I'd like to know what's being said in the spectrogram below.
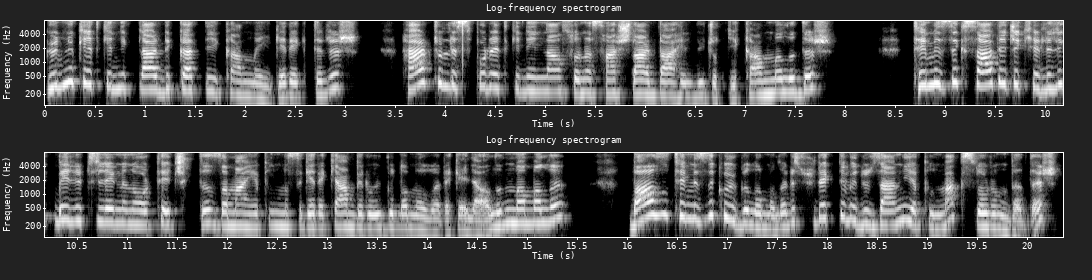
Günlük etkinlikler dikkatli yıkanmayı gerektirir. Her türlü spor etkinliğinden sonra saçlar dahil vücut yıkanmalıdır. Temizlik sadece kirlilik belirtilerinin ortaya çıktığı zaman yapılması gereken bir uygulama olarak ele alınmamalı. Bazı temizlik uygulamaları sürekli ve düzenli yapılmak zorundadır.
